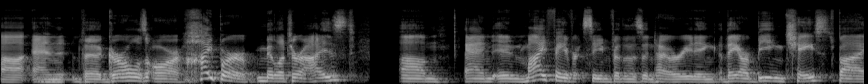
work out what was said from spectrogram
Uh, and the girls are hyper militarized. Um, and in my favorite scene for this entire reading, they are being chased by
